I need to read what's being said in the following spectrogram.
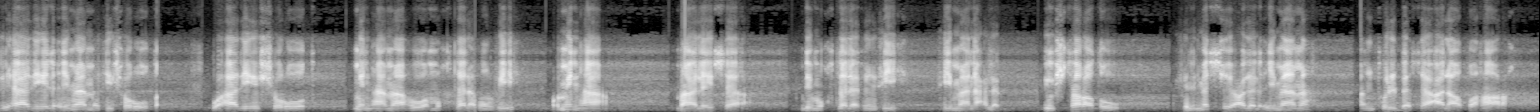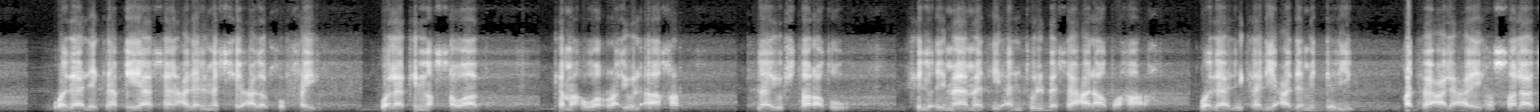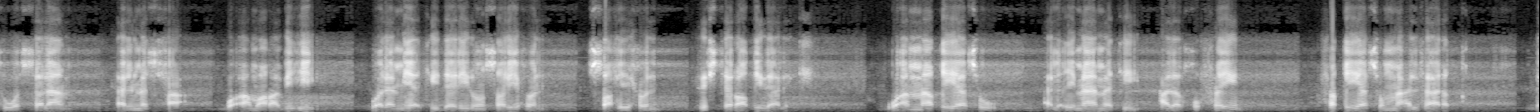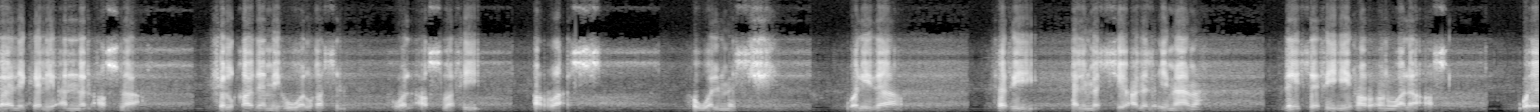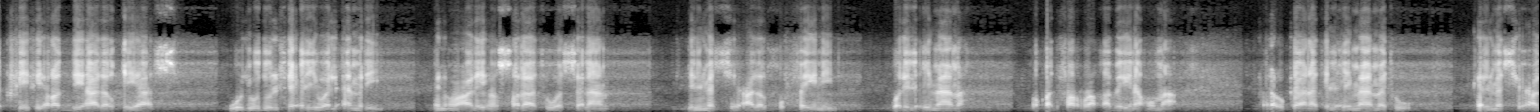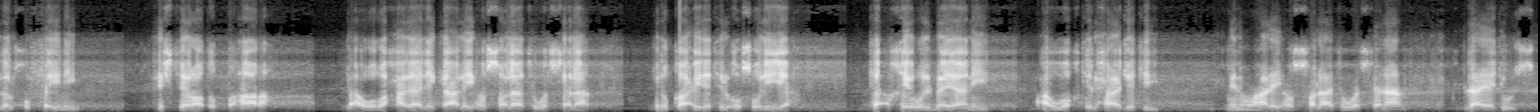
لهذه العمامة شروط وهذه الشروط منها ما هو مختلف فيه ومنها ما ليس بمختلف فيه فيما نعلم. يشترط في المسح على العمامة أن تلبس على طهارة وذلك قياسا على المسح على الخفين. ولكن الصواب كما هو الرأي الآخر لا يشترط في العمامة أن تلبس على طهارة وذلك لعدم الدليل. قد فعل عليه الصلاة والسلام المسح وأمر به ولم يأتي دليل صريح صحيح في اشتراط ذلك. وأما قياس العمامة على الخفين فقياس مع الفارق ذلك لأن الأصل في القدم هو الغسل والأصل في الرأس هو المسح. ولذا ففي المسح على العمامة ليس فيه فرع ولا أصل ويكفي في رد هذا القياس وجود الفعل والأمر منه عليه الصلاة والسلام للمسح على الخفين وللعمامة وقد فرق بينهما. فلو كانت العمامة كالمسح على الخفين في اشتراط الطهارة لأوضح ذلك عليه الصلاة والسلام في القاعدة الأصولية تأخير البيان عن وقت الحاجة منه عليه الصلاة والسلام لا يجوز.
